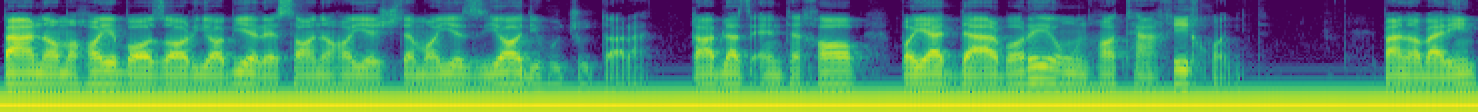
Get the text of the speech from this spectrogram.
برنامه های بازاریابی رسانه های اجتماعی زیادی وجود دارند. قبل از انتخاب باید درباره اونها تحقیق کنید. بنابراین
